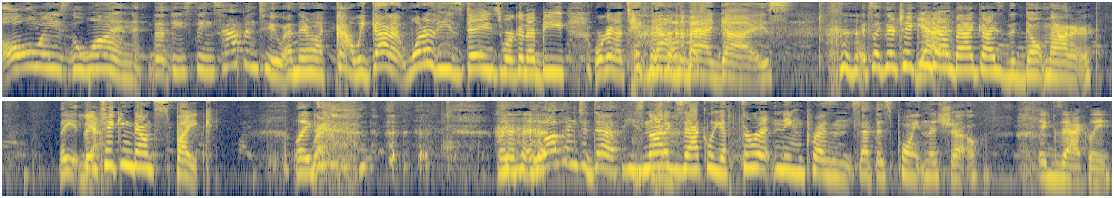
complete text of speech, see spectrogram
always the one that these things happen to, and they're like, God, we got it. One of these days, we're gonna be, we're gonna take down the bad guys. It's like they're taking Yeah. down bad guys that don't matter. They they're Yeah. taking down Spike. Like, like love him to death. He's not exactly a threatening presence at this point in the show. Exactly.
